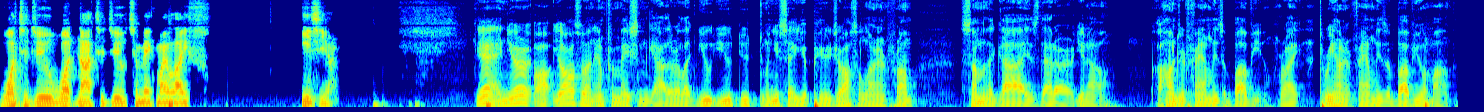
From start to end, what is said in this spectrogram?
what to do, what not to do to make my life easier. Yeah, and you're you're also an information gatherer. Like you, you, you. When you say your peers, you're also learning from some of the guys that are, you know, hundred families above you, right? Three hundred families above you a month.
